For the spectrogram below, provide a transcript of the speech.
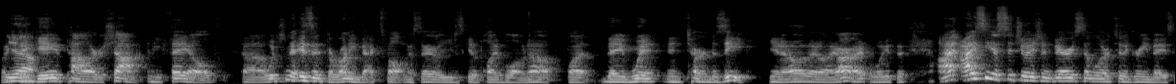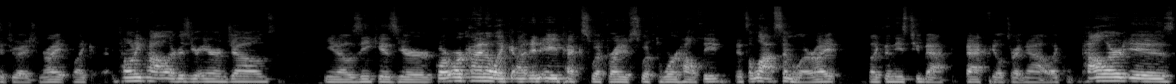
Like yeah. they gave Pollard a shot and he failed, uh, which isn't the running back's fault necessarily. You just get a play blown up, but they went and turned to Zeke. You know, they're like, all right, we'll get the. I, I see a situation very similar to the Green Bay situation, right? Like Tony Pollard is your Aaron Jones you know, Zeke is your, or, or kind of like an apex Swift, right? If Swift were healthy, it's a lot similar, right? Like in these two back backfields right now. Like Pollard is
